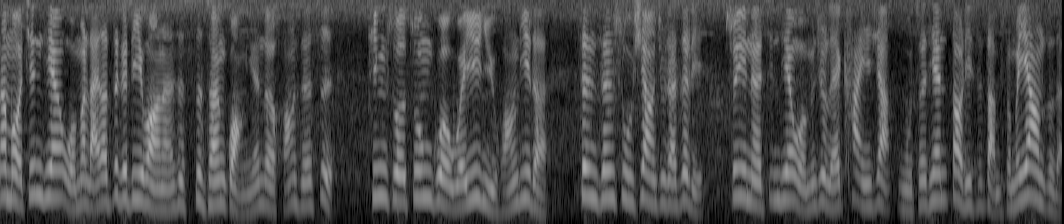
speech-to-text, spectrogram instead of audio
那么今天我们来到这个地方呢，是四川广元的黄泽寺。听说中国唯一女皇帝的真身塑像就在这里。所以呢，今天我们就来看一下武则天到底是长什么样子的。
